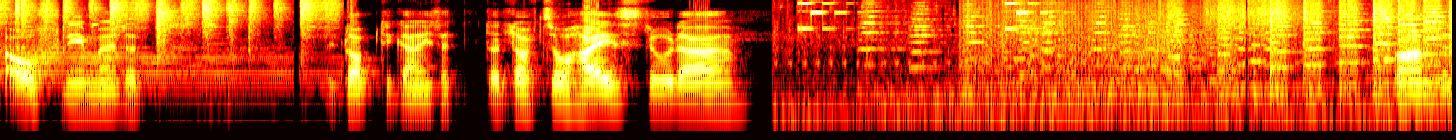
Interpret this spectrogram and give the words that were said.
aufnehme. Das, glaubt ihr gar nicht. Das, das läuft so heiß, du, da. Wahnsinn.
